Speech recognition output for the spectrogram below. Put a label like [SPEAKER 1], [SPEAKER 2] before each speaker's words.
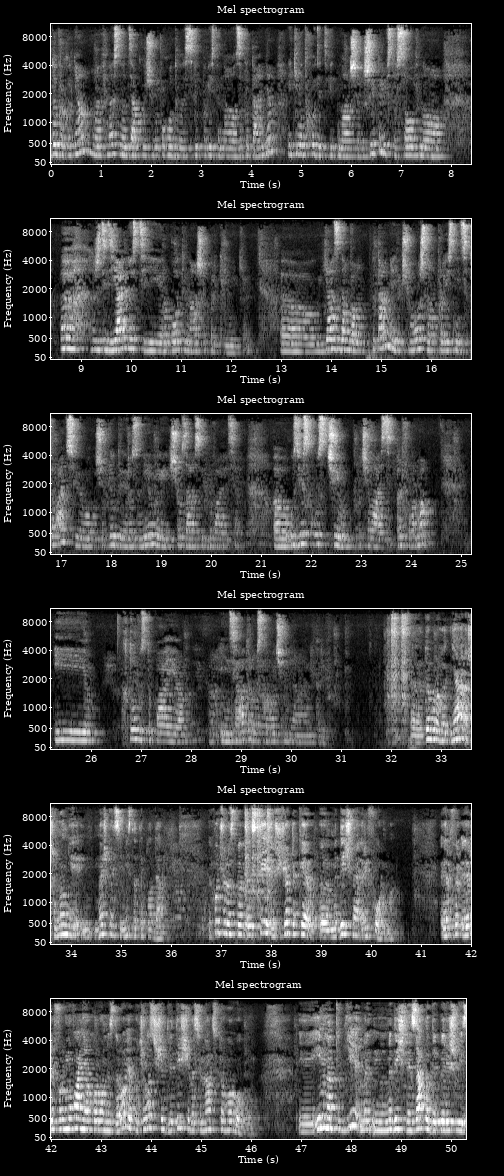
[SPEAKER 1] Доброго дня, Майя Дякую, що ви погодились відповісти на запитання, які надходять від наших жителів стосовно е, життєдіяльності і роботи нашої поліклініки. Е, я задам вам питання, якщо можна, проясніть ситуацію, щоб люди розуміли, що зараз відбувається. Е, у зв'язку з чим почалась реформа, і хто виступає ініціатором скорочення лікарів.
[SPEAKER 2] Е, Доброго дня, шановні мешканці міста Теплодар. Хочу розповісти, що таке е, медична реформа. Реформування охорони здоров'я почалося ще 2018 року. Іменно тоді медичні заклади перейшли з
